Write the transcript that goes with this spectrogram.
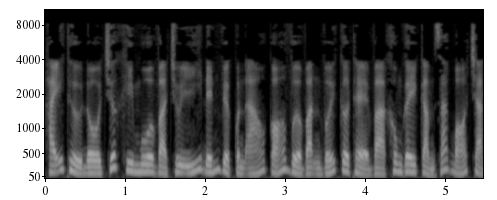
Hãy thử đồ trước khi mua và chú ý đến việc quần áo có vừa vặn với cơ thể và không gây cảm giác bó chặt.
